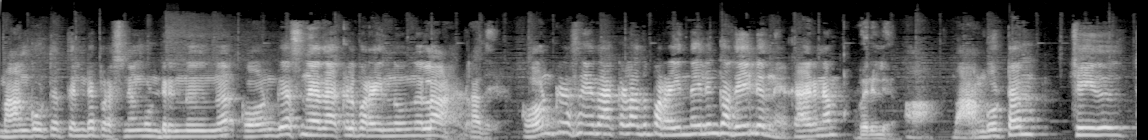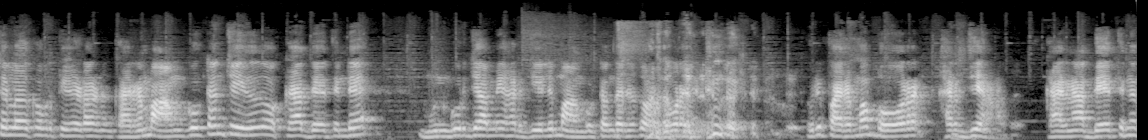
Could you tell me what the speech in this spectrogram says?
മാങ്കൂട്ടത്തിന്റെ പ്രശ്നം കൊണ്ടിരുന്നതെന്ന് കോൺഗ്രസ് നേതാക്കൾ പറയുന്നു എന്നുള്ളതാണ്. അതെ. കോൺഗ്രസ് നേതാക്കൾ അത് പറയുന്നതിലും കഥയില്ലെന്നേ. കാരണം വരില്ല. ആ മാങ്കൂട്ടം ചെയ്തിട്ടുള്ളതൊക്കെ വൃത്തികേടാണ്. കാരണം മാങ്കൂട്ടം ചെയ്തതൊക്കെ അദ്ദേഹത്തിന്റെ മുൻകൂർ ജാമ്യ ഹർജിയിൽ മാങ്കൂട്ടം തന്നെ തുറന്നു പറഞ്ഞിട്ടുണ്ട്. ഒരു പരമ ബോറൻ ഹർജിയാണത്. കാരണം അദ്ദേഹത്തിനെ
